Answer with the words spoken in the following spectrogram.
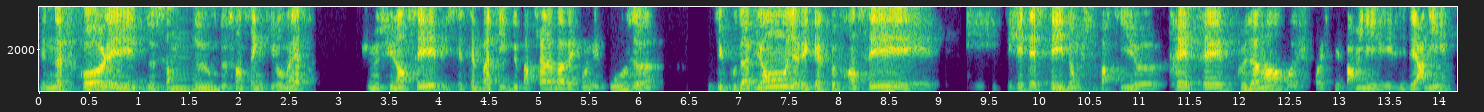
Il y a 9 cols et 202 ou 205 km. Je me suis lancé, puis c'est sympathique de partir là-bas avec mon épouse. Petit coup d'avion, il y avait quelques Français et, j'ai testé. Donc je suis parti euh, très très prudemment. Quoi. Je crois que j'étais parmi les, les, derniers.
